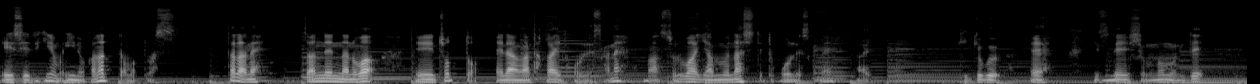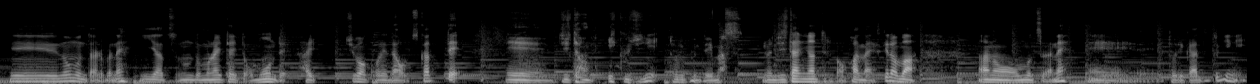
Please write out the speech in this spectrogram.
衛生的にもいいのかなって思ってます。ただね、残念なのは、え、ちょっと値段が高いところですかね。まあ、それはやむなしってところですかね。はい。結局、えー、いずれにしても飲むんで、えー、飲むんであればね、いいやつ飲んでもらいたいと思うんで、はい。うちはこれらを使って、えー、時短、育児に取り組んでいます。時短になってるかわかんないですけど、まあ、あの、おむつがね、えー、取り替えた時に、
